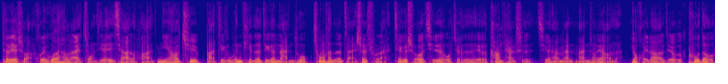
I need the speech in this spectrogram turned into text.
特别爽。回过头来总结一下的话，你要去把这个问题的这个难度充分的展示出来。这个时候，其实我觉得这个 context 其实还蛮蛮重要的。又回到了这个酷豆，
